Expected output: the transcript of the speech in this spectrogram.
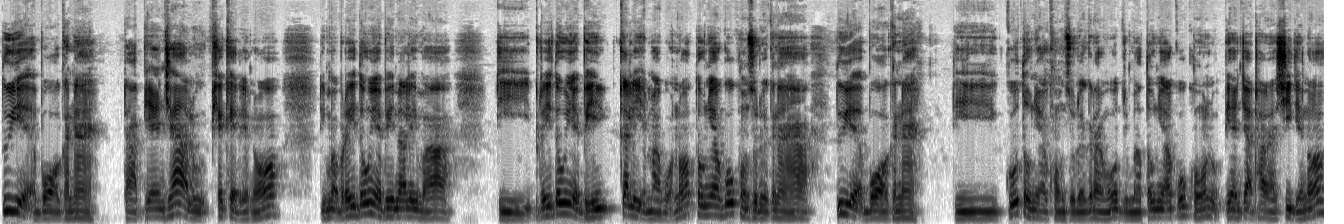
သူ့ရဲ့အပေါ်ကနန်းဒါပြန်ကြလို့ဖြစ်ခဲ့တယ်နော်ဒီမှာပရိတ်3ရဲ့ဘေးနားလေးမှာဒီပရိတ်3ရဲ့ဘေးကက်လျက်မှာပေါ့နော်39ခွန်ဆိုတဲ့ကနန်းကသူ့ရဲ့အပေါ်ကနန်းဒီ939ခွန်ဆိုတဲ့ကနန်းကိုဒီမှာ39ခွန်လို့ပြန်ကြထားတာရှိတယ်နော်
